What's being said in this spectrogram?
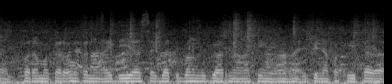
Ayan, para magkaroon ka ng idea sa iba't ibang lugar na ating ah, ipinapakita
